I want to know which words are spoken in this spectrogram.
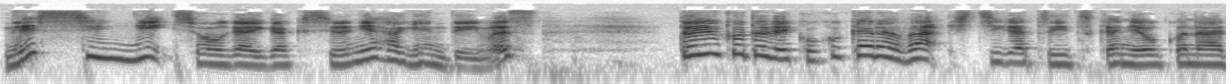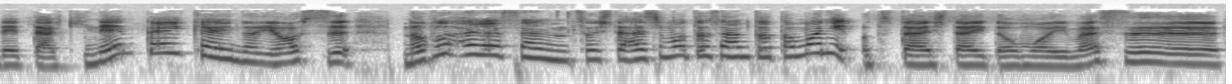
熱心に障害学習に励んでいます。ということでここからは7月5日に行われた記念大会の様子信原さんそして橋本さんとともにお伝えしたいと思います。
